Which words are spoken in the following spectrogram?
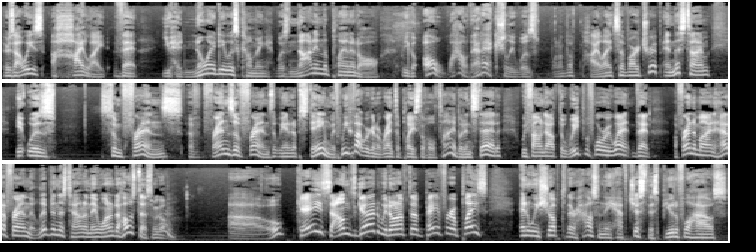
There's always a highlight that you had no idea was coming, was not in the plan at all. You go, oh wow, that actually was one of the highlights of our trip. And this time, it was some friends, uh, friends of friends that we ended up staying with. We thought we were going to rent a place the whole time, but instead, we found out the week before we went that a friend of mine had a friend that lived in this town and they wanted to host us. And we go, uh, okay, sounds good. We don't have to pay for a place. And we show up to their house and they have just this beautiful house.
